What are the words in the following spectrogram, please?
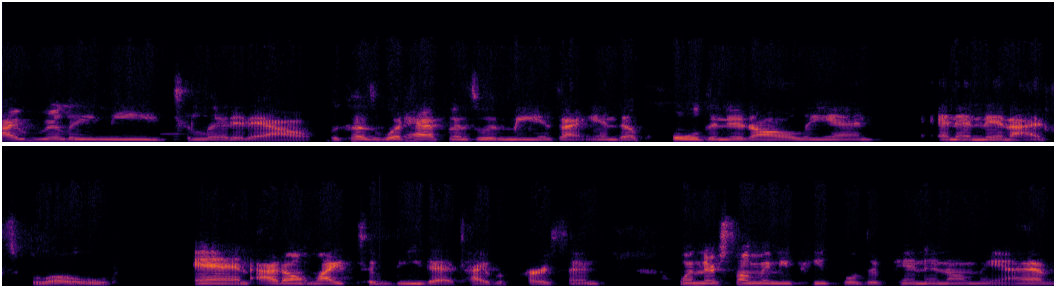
I really need to let it out because what happens with me is I end up holding it all in and, and then I explode. And I don't like to be that type of person when there's so many people depending on me. I have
